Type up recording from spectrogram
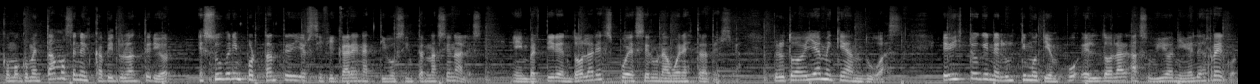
como comentamos en el capítulo anterior, es súper importante diversificar en activos internacionales e invertir en dólares puede ser una buena estrategia, pero todavía me quedan dudas. He visto que en el último tiempo el dólar ha subido a niveles récord,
